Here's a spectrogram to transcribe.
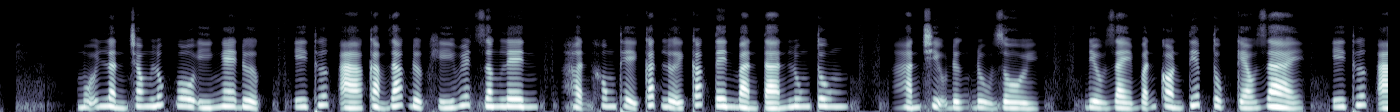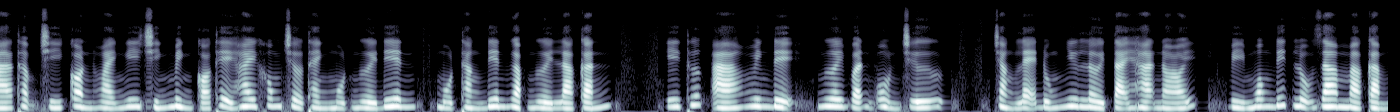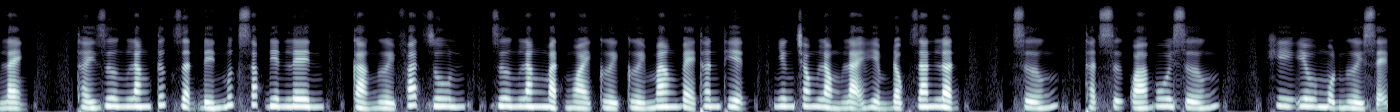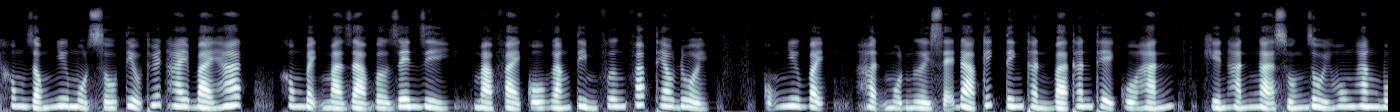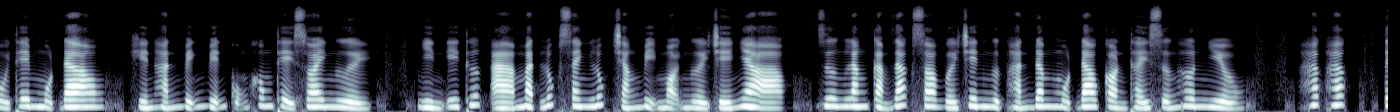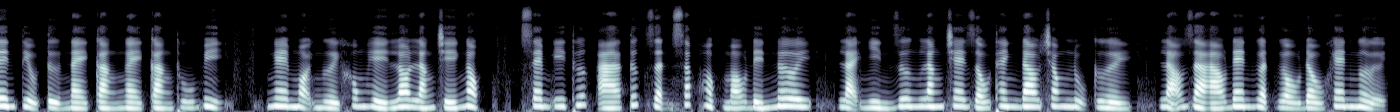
Mỗi lần trong lúc vô ý nghe được, ý thức á cảm giác được khí huyết dâng lên, hận không thể cắt lưới các tên bàn tán lung tung. Hắn chịu đựng đủ rồi, điều dày vẫn còn tiếp tục kéo dài. Y thước Á thậm chí còn hoài nghi chính mình có thể hay không trở thành một người điên, một thằng điên gặp người là cắn. Y thước Á huynh đệ, ngươi vẫn ổn chứ? Chẳng lẽ đúng như lời tại hạ nói, vì mông đít lộ ra mà cảm lạnh. Thấy Dương Lăng tức giận đến mức sắp điên lên, cả người phát run. Dương Lăng mặt ngoài cười cười mang vẻ thân thiện, nhưng trong lòng lại hiểm độc gian lận. Sướng, thật sự quá vui sướng. Khi yêu một người sẽ không giống như một số tiểu thuyết hay bài hát, không bệnh mà giả vờ rên gì, mà phải cố gắng tìm phương pháp theo đuổi. Cũng như vậy, hận một người sẽ đả kích tinh thần và thân thể của hắn, khiến hắn ngã xuống rồi hung hăng bồi thêm một đao, khiến hắn vĩnh viễn cũng không thể xoay người. Nhìn y thước á mặt lúc xanh lúc trắng bị mọi người chế nhạo, Dương Lăng cảm giác so với trên ngực hắn đâm một đao còn thấy sướng hơn nhiều. Hắc hắc, Tên tiểu tử này càng ngày càng thú vị. Nghe mọi người không hề lo lắng chế ngọc. Xem y thước á tức giận sắp hộc máu đến nơi. Lại nhìn Dương Lăng che giấu thanh đao trong nụ cười. Lão già áo đen gật gầu đầu khen ngợi.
